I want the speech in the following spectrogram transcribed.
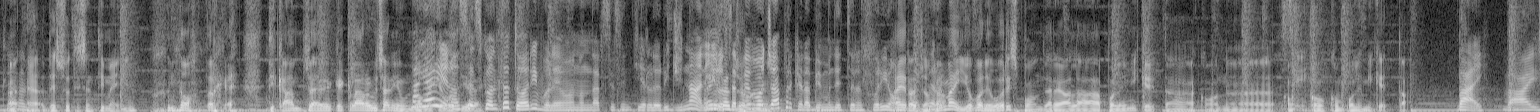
Clara- Eh, eh, adesso ti senti meglio? no, perché ti cam- cioè, perché Clara Luciani è un nome Magari i nostri dire... ascoltatori volevano andarsi a sentire l'originale. Hai Io lo ragione. sapevo già perché l'abbiamo detto nel fuori onda. Hai ragione, però- ma io volevo rispondere alla polemichetta con, eh, con, Sì. con- con polemichetta. Vai. Vai.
